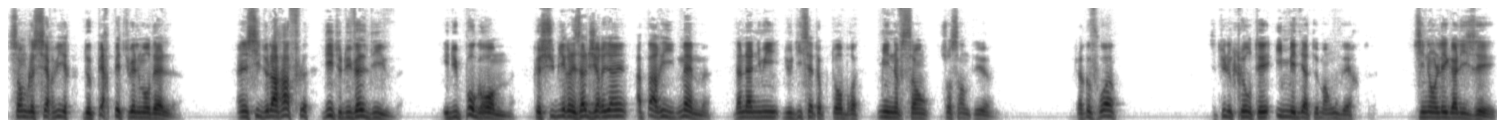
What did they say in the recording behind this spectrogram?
semble servir de perpétuel modèle, ainsi de la rafle dite du Veldiv et du pogrom que subirent les Algériens à Paris même dans la nuit du 17 octobre 1961. Chaque fois, c'est une cruauté immédiatement ouverte, sinon légalisée,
